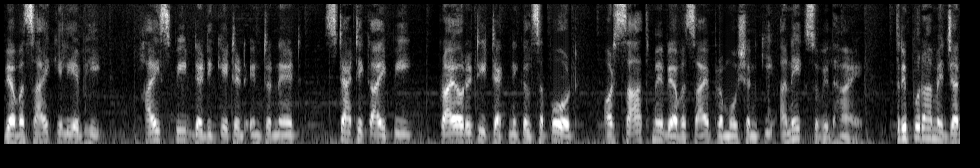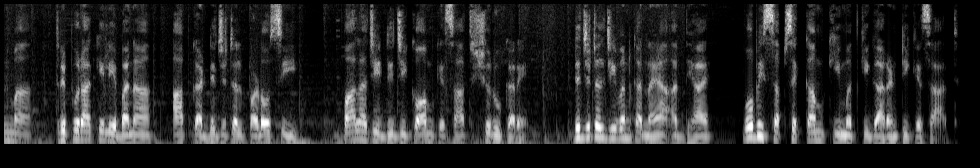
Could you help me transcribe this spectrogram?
व्यवसाय के लिए भी। High speed dedicated internet static IP priority technical support और साथ में व्यवसाय प्रमोशन की अनेक सुविधाएँ। त्रिपुरा में जन्मा, त्रिपुरा के लिए बना आपका डिजिटल पड़ोसी बालाजी डिजिकॉम के साथ शुरू करें। डिजिटल जीवन का नया अध्याय, वो भी सबसे कम कीमत की गारंटी के साथ।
